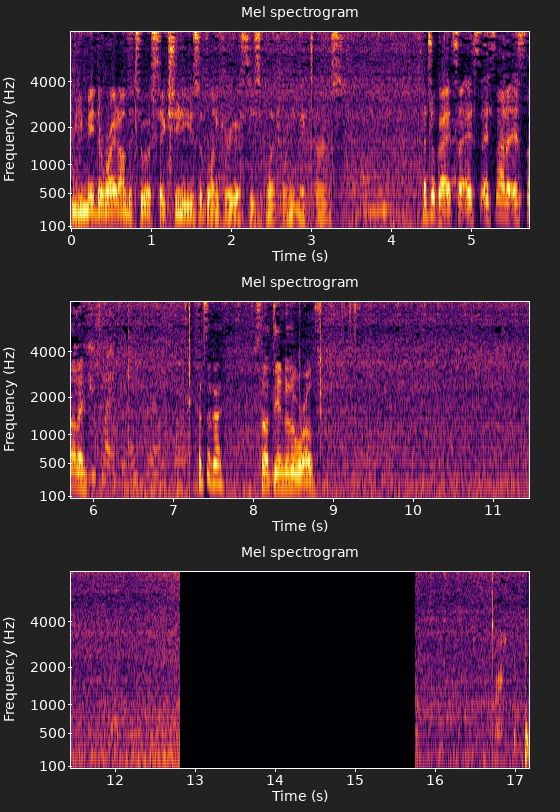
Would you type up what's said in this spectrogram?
you made the right on the 206. You didn't use a blinker. You have to use a blinker when you make turns. That's okay. It's not. It's, it's not. A, it's not a. Use my blinker. That's okay. It's not the end of the world. All right.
